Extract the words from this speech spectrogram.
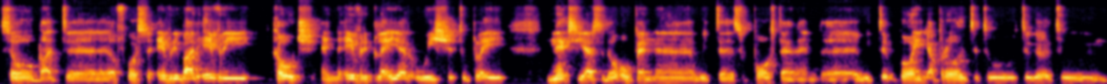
So, but uh, of course, everybody, every coach and every player wish to play next year's the open uh, with uh, supporter and uh, with going abroad to to go to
